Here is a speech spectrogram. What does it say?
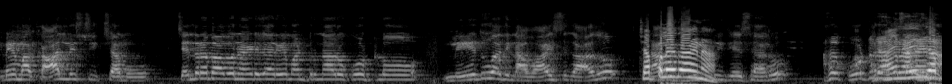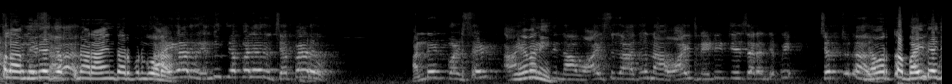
మేము ఆ కాల్ లిస్ట్ ఇచ్చాము. చంద్రబాబు నాయుడు గారు ఏమంటున్నారు కోర్టులో? లేదు అది నా వాయిస్ కాదు. చెప్పలేదు ఆయన. చేశారు. మీరే చెప్తున్నారు ఆయన తరపున కూడా. గారు ఎందుకు చెప్పలేరు? చెప్పారు. హండ్రెడ్ పర్సెంట్? నా వాయిస్ కాదు నా వాయిస్ ఎడిట్ చేశారని చెప్పి చెప్తున్నారు. ఎవరితో బయట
